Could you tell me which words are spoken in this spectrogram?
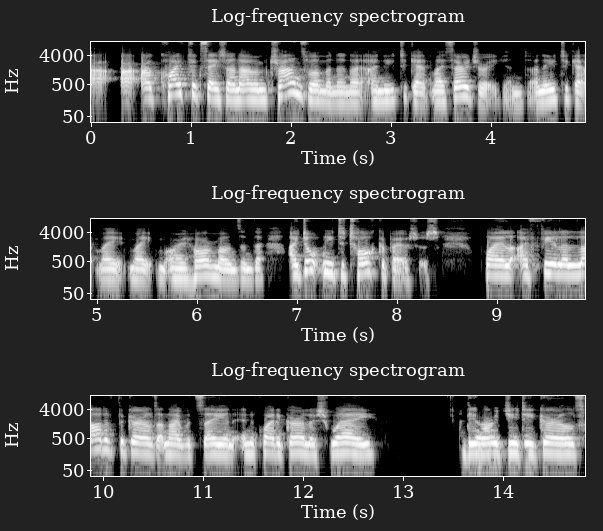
are, are, quite fixated on I'm a trans woman and I, I, need to get my surgery and I need to get my, my, my hormones and the, I don't need to talk about it. While I feel a lot of the girls, and I would say in, in quite a girlish way, the RGD girls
